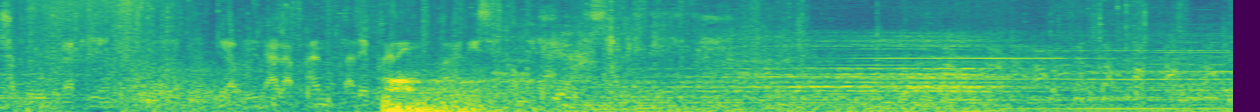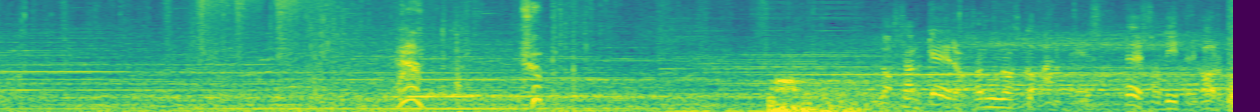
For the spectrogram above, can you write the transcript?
púrpura tiempo. Te abrirá la panza de par en par y se comerá la sangre de Los arqueros son unos cobardes. Eso dice Gorgo.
